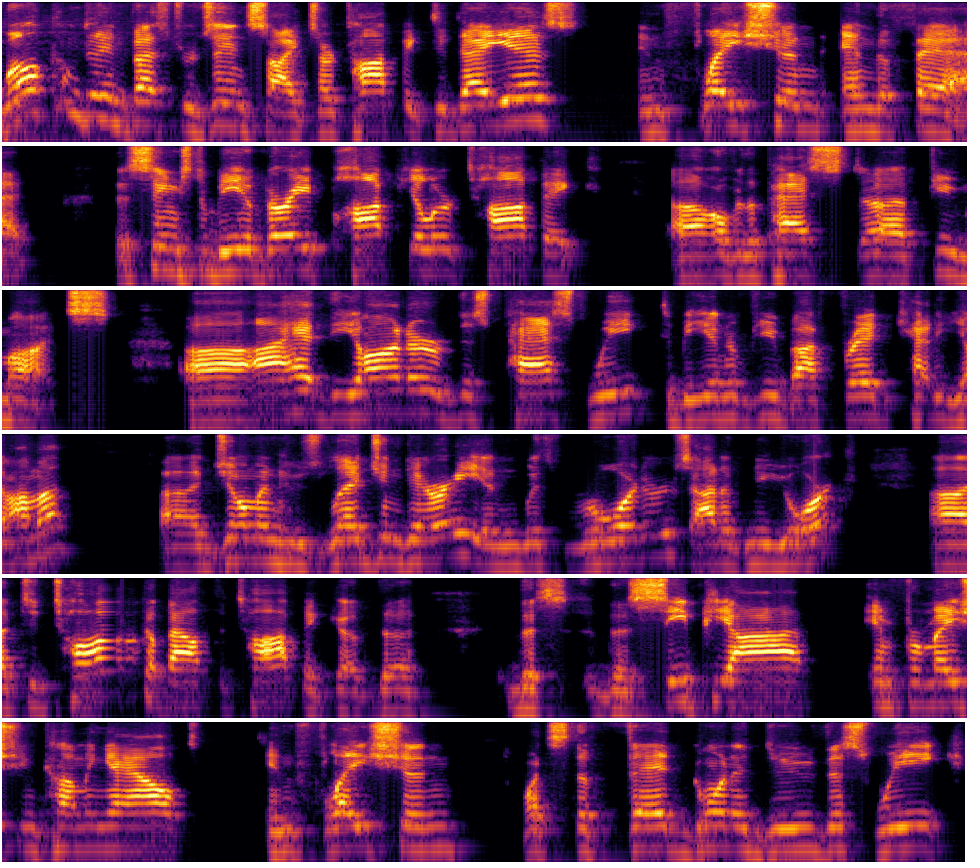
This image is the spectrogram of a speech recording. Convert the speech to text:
Welcome to Investors Insights. Our topic today is inflation and the Fed. This seems to be a very popular topic uh, over the past uh, few months. Uh, I had the honor this past week to be interviewed by Fred Katayama, a gentleman who's legendary and with Reuters out of New York, uh, to talk about the topic of the, the, the CPI information coming out, inflation, what's the Fed going to do this week,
